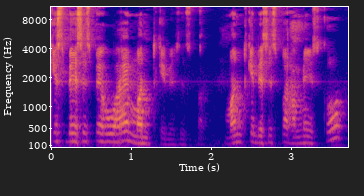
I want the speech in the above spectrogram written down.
किस बेसिस पे हुआ है? मंथ के बेसिस पर। मंथ के बेसिस पर हमने इसको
